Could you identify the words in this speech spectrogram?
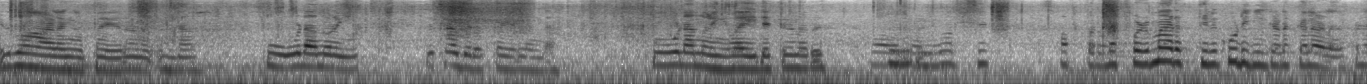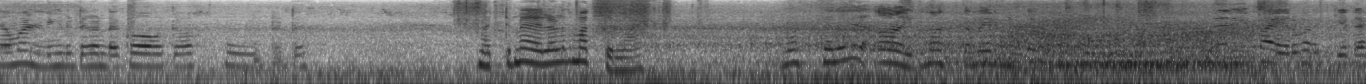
ഇത് വാളങ്ങപ്പയറാണ്. എന്താ? പൂടാൻ തുടങ്ങി. ഇത് ചതുരപ്പയറുണ്ടാ പൂടാൻ തുടങ്ങി വൈലറ്റ് കളറ് കുറച്ച് അപ്പുറത്ത് എപ്പോഴും മരത്തിൽ കുടുങ്ങി കിടക്കലാണ്. അപ്പൊ ഞാൻ വള്ളി ഇട്ട് കണ്ട. കോവക്ക കൂട്ടിട്ട് മറ്റു മേലുള്ളത് മത്തല്ല മത്തനത് ആ ഇത് മത്തൻ വരുന്നുണ്ട് ഈ പയർ പറിക്കട്ടെ.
